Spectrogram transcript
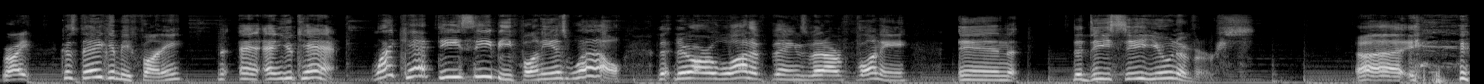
Right? Because they can be funny, and, and you can't. Why can't DC be funny as well? There are a lot of things that are funny in the DC universe. Uh,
